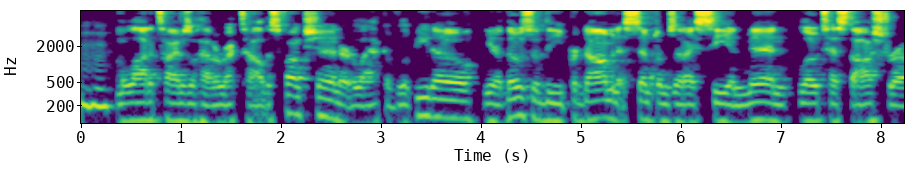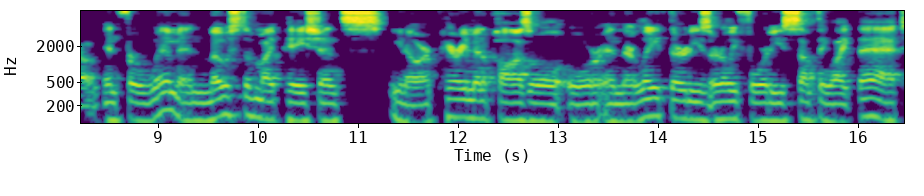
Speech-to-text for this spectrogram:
Mm-hmm. A lot of times they'll have erectile dysfunction or lack of libido. You know, those are the predominant symptoms that I see in men, low testosterone. And for women, most of my patients, you know, are perimenopausal or in their late 30s, early 40s, something like that.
